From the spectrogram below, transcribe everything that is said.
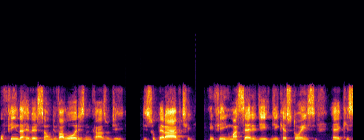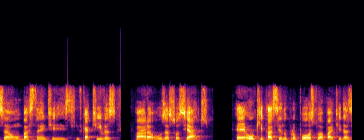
o fim da reversão de valores, em caso de, de superávit, enfim, uma série de, de questões é, que são bastante significativas para os associados. É, o que está sendo proposto a partir das,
